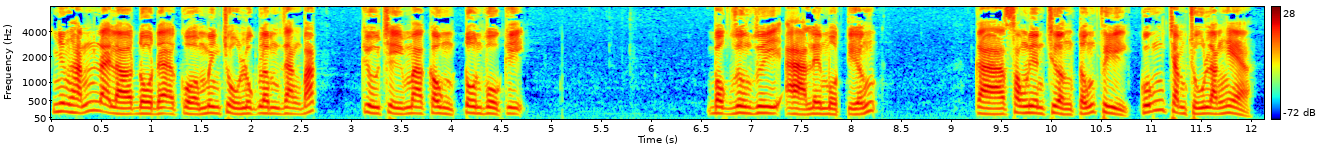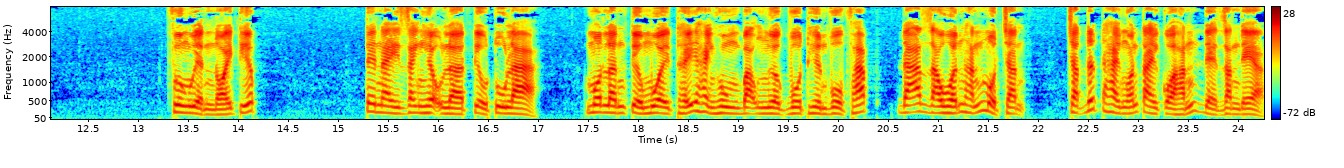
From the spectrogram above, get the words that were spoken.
nhưng hắn lại là đồ đệ của minh chủ lục lâm Giang Bắc, cửu chỉ ma công tôn vô kỵ. Bộc Dương Duy à lên một tiếng. Cả song liên trường Tống Phi cũng chăm chú lắng nghe. Phương Uyển nói tiếp. Tên này danh hiệu là Tiểu Tu La. Một lần Tiểu muội thấy hành hùng bạo ngược vô thiên vô pháp, đã giáo huấn hắn một trận, chặt đứt hai ngón tay của hắn để răn đè.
